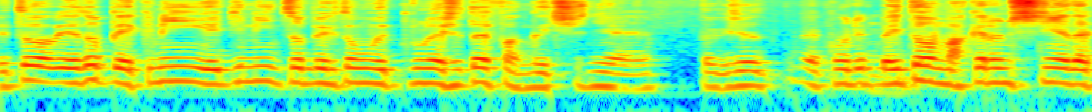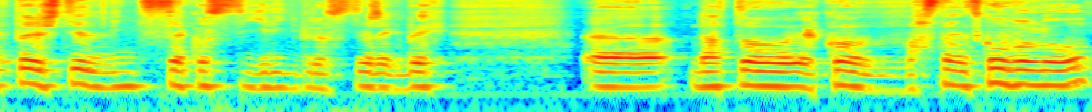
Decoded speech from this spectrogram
je to, je to pěkný, jediný, co bych tomu vytknul, je, že to je v angličtině, takže jako kdyby to v makedonštině, tak to ještě víc jako sílí, prostě řekl bych, eh, na to jako vlasteneckou vlnu,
